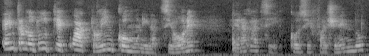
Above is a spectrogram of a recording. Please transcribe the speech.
entrano tutti e quattro in comunicazione e ragazzi così facendo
